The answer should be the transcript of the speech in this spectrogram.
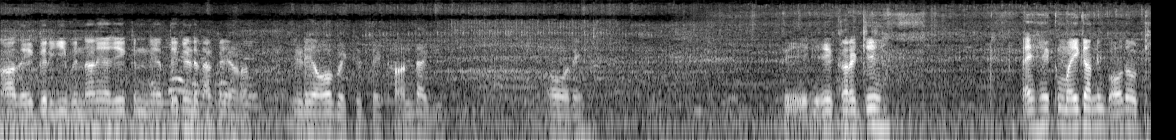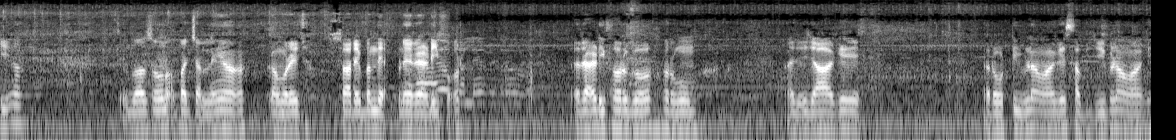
ਆ ਦੇ ਗਰੀਬ ਇਹਨਾਂ ਨੇ ਅਜੇ ਕਿੰਨੇ ਅੱਧੇ ਘੰਟੇ ਤੱਕ ਜਾਣਾ। ਜਿਹੜੇ ਉਹ ਬੈਠੇ ਤੇ ਠੰਡ ਹੈਗੀ ਉਹ ਦੇ ਤੇ ਇਹ ਕਰਕੇ ਪੈਸੇ ਕਮਾਈ ਕਰਨੀ ਬਹੁਤ ਔਖੀ ਆ। ਤੇ ਬਸ ਹੁਣ ਆਪਾਂ ਚੱਲੇ ਆ ਕਮਰੇ 'ਚ। ਸਾਰੇ ਬੰਦੇ ਆਪਣੇ ready for ready for go room ਅਜੇ ਜਾ ਕੇ ਰੋਟੀ ਬਣਾਵਾਂਗੇ, ਸਬਜ਼ੀ ਬਣਾਵਾਂਗੇ।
